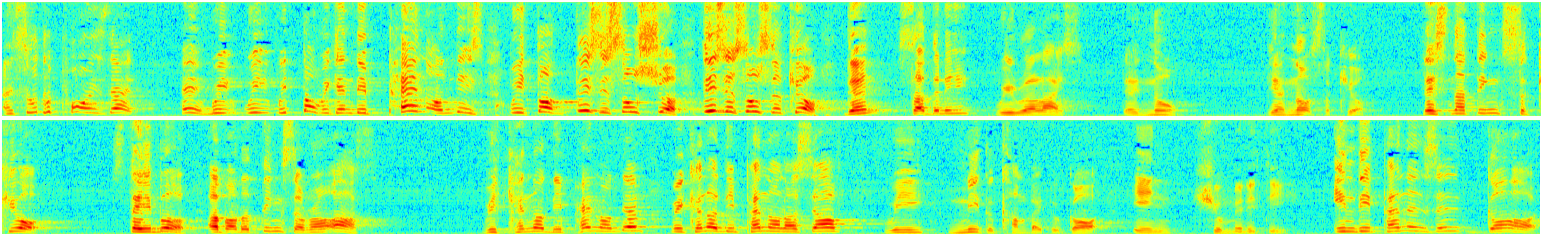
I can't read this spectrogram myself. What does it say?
And so the point is that, hey, we, we, we thought we can depend on this. We thought this is so sure, this is so secure. Then suddenly we realize that no, they are not secure. There's nothing secure, stable about the things around us. We cannot depend on them, we cannot depend on ourselves. We need to come back to God in humility. Independence say, God,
